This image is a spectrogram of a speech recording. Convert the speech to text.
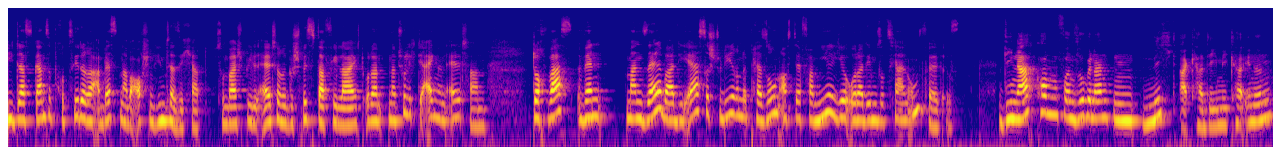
die das ganze Prozedere am besten aber auch schon hinter sich hat. Zum Beispiel ältere Geschwister vielleicht oder natürlich die eigenen Eltern. Doch was, wenn man selber die erste studierende Person aus der Familie oder dem sozialen Umfeld ist? Die Nachkommen von sogenannten Nicht-AkademikerInnen,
